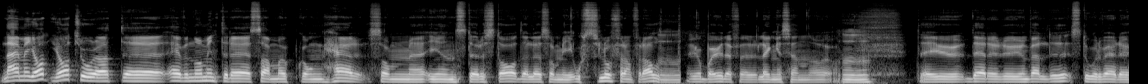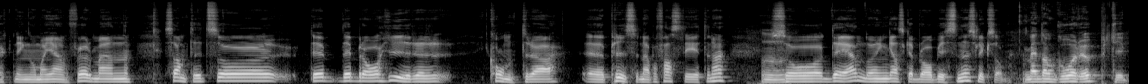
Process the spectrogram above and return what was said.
Nej men jag, jag tror att eh, även om inte det är samma uppgång här som eh, i en större stad eller som i Oslo framförallt. Jag jobbar ju där för länge sedan. Och Mm. Det är ju, där är det ju en väldigt stor värdeökning om man jämför. Men samtidigt så det, det är bra hyror kontra eh, priserna på fastigheterna. Så det är ändå en ganska bra business liksom. Men de går upp typ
